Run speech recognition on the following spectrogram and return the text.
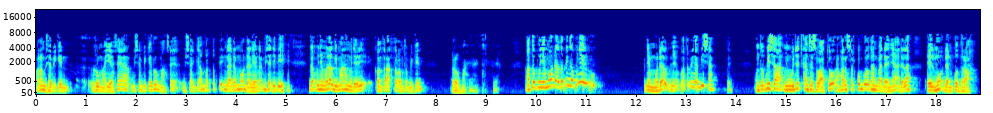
Orang bisa bikin rumah, iya saya bisa bikin rumah, saya bisa gambar, tapi nggak ada modal ya, nggak bisa jadi, nggak punya modal gimana mau jadi kontraktor untuk bikin rumah ya. Atau punya modal tapi nggak punya ilmu, punya modal punya kuat tapi nggak bisa. Untuk bisa mewujudkan sesuatu harus terkumpulkan padanya adalah ilmu dan kudrah.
